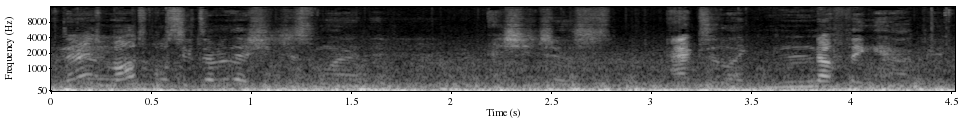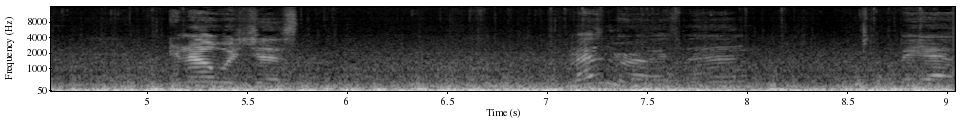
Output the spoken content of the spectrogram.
And there's multiple seats over there. She just went, and she just acted like nothing happened, and I was just mesmerized, man. But yeah,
